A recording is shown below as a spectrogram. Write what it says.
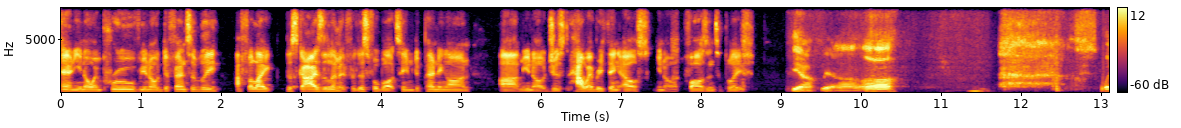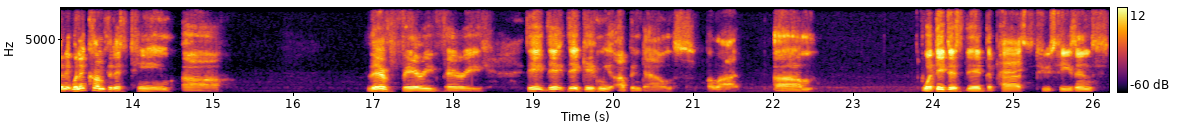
and, you know, improve, you know, defensively, I feel like the sky's the limit for this football team, depending on, um, you know, just how everything else, you know, falls into place. Yeah, yeah. Uh, when it, when it comes to this team, uh, they're very, very. They they they give me up and downs a lot. Um, what they just did the past two seasons,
